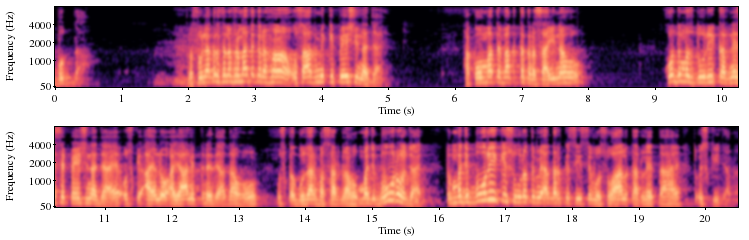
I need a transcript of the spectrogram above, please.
बुद्धा रसूल अकर फरमाते कर हाँ उस आदमी की पेश ही ना जाए। हकूमत वक्त तक रसाई ना हो। खुद मजदूरी करने से पेश ना जाए, उसके आयलो अयाल इतने ज़्यादा हों, उसका गुजर बसर ना हो, मजबूर हो जाए तो मजबूरी की सूरत में अगर किसी से वो सवाल कर लेता है तो इसकी इजाज़त।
